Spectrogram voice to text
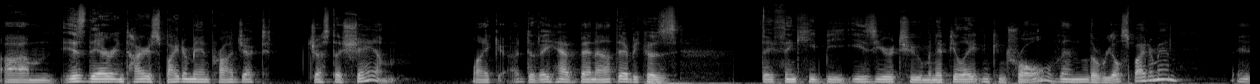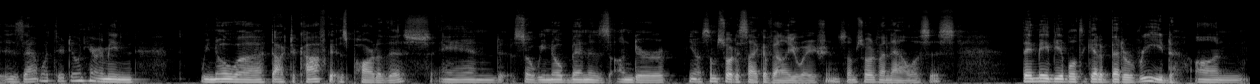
Um, is their entire Spider-Man project just a sham? Like, uh, do they have Ben out there because they think he'd be easier to manipulate and control than the real Spider-Man? Is that what they're doing here? I mean, we know uh, Dr. Kafka is part of this, and so we know Ben is under you know some sort of psych evaluation, some sort of analysis. They may be able to get a better read on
